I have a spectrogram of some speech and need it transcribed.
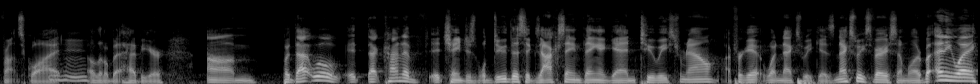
front squat, Mm-hmm. a little bit heavier. Um, but that will it that kind of it changes. We'll do this exact same thing again two weeks from now. I forget what next week is. Next week's very similar, but anyway,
